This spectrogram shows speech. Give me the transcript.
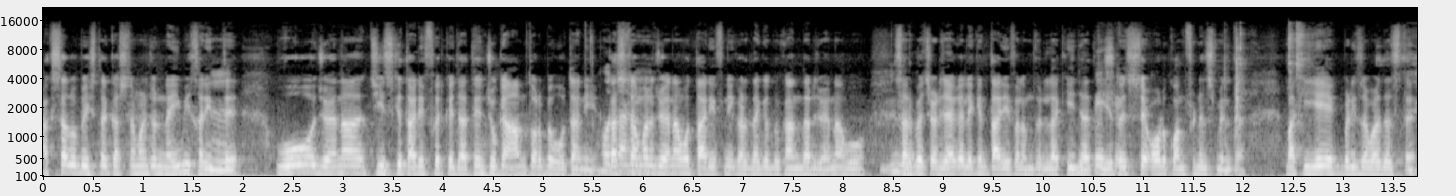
अक्सर व बेशतर कस्टमर जो नहीं भी खरीदते हम्म। वो जो है ना चीज़ की तारीफ़ करके जाते हैं जो कि आमतौर पर होता नहीं है। कस्टमर जो है ना वो तारीफ़ नहीं करता कि दुकानदार जो है ना वो सर पे चढ़ जाएगा लेकिन तारीफ़ अलहमदिल्ला की जाती है तो इससे और कॉन्फिडेंस मिलता है। बाकी ये एक बड़ी ज़बरदस्त है।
